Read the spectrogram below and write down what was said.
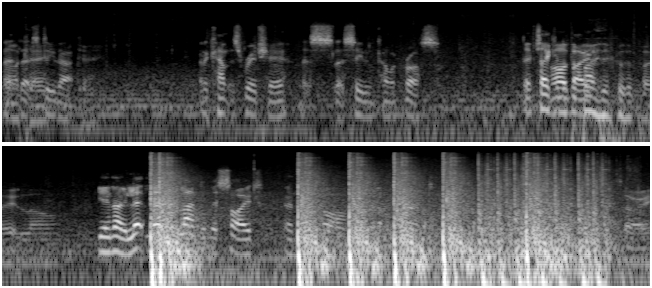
Let, us do that. Okay. I'm gonna camp this ridge here. Let's let's see them come across. They've taken Oh, the boat. they've got the boat, lol. Yeah, no, let let them land on this side and then oh, Sorry.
